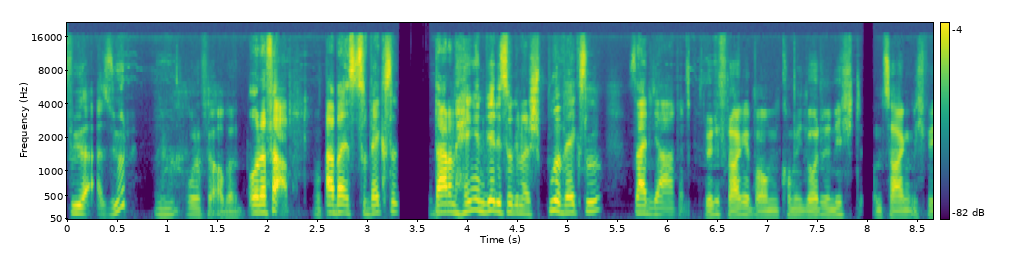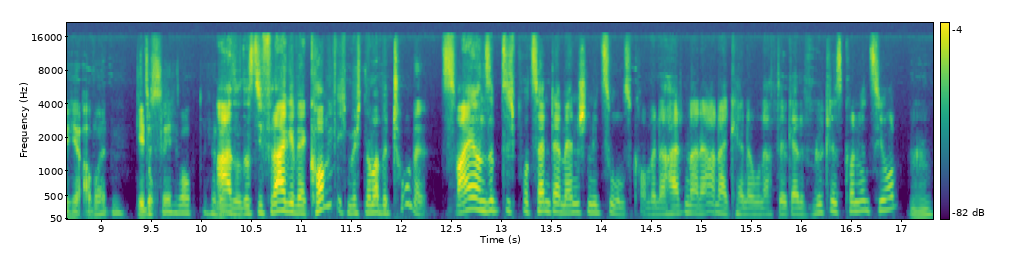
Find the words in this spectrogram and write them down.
für Asyl Oder für Arbeit. oder für Arbeit. Okay. Aber es zu wechseln, daran hängen wir, die sogenannte Spurwechsel, seit Jahren. Blöde Frage, warum kommen die Leute nicht und sagen, ich will hier arbeiten? Geht das nicht überhaupt nicht? oder? Also, das ist die Frage, wer kommt. Ich möchte nochmal betonen: 72 Prozent der Menschen, die zu uns kommen, erhalten eine Anerkennung nach der Genfer Flüchtlingskonvention, Mhm.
